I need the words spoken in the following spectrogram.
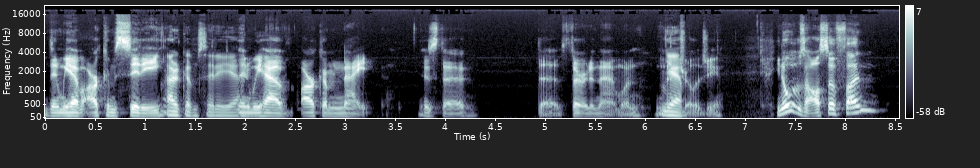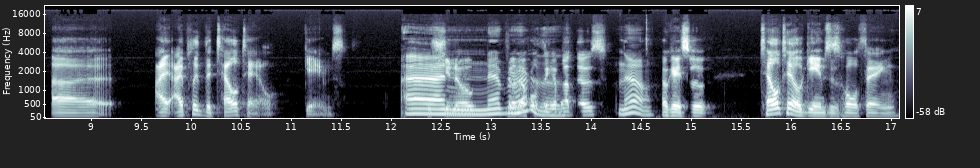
then we have Arkham City, Arkham City, yeah. then we have Arkham Knight is the the third in that one in that Yeah. trilogy. You know what was also fun? Uh, I I played the Telltale games. Uh, you know, never know the heard whole of thing about those? No. Okay, so Telltale Games, this whole thing,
